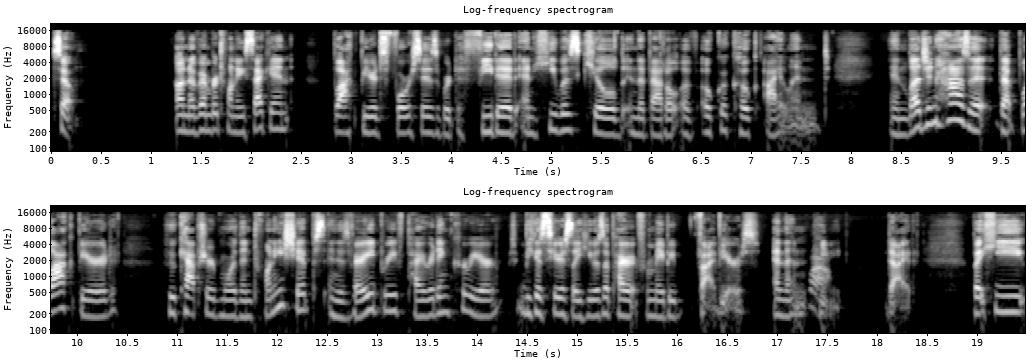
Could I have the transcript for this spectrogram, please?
So, on November 22nd, Blackbeard's forces were defeated, and he was killed in the Battle of Ocracoke Island. And legend has it that Blackbeard, who captured more than 20 ships in his very brief pirating career, because seriously, he was a pirate for maybe five years and then Wow. he died. But he,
